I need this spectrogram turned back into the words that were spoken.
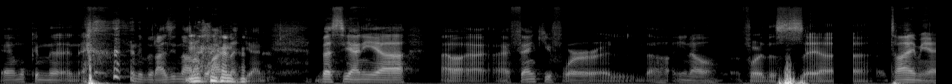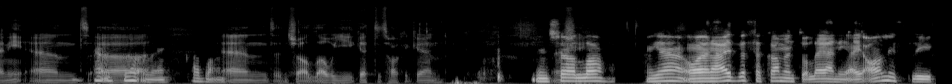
يعني ممكن ن- نبقى عايزين نعرفه عنك يعني. بس يعني uh, uh, I thank you for uh, you know for this uh, uh, time يعني and uh, absolutely طبعا and إن شاء الله we get to talk again. ان شاء ماشي. الله yeah وانا عايز بس comment والله يعني I honestly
